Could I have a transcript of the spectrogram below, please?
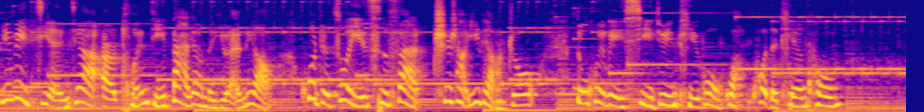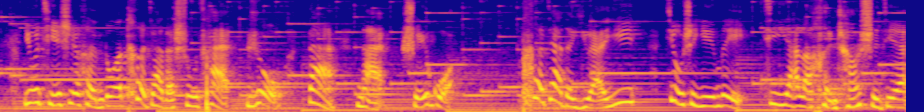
因为减价而囤积大量的原料，或者做一次饭吃上一两周，都会为细菌提供广阔的天空。尤其是很多特价的蔬菜、肉、蛋、奶、水果，特价的原因就是因为积压了很长时间，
